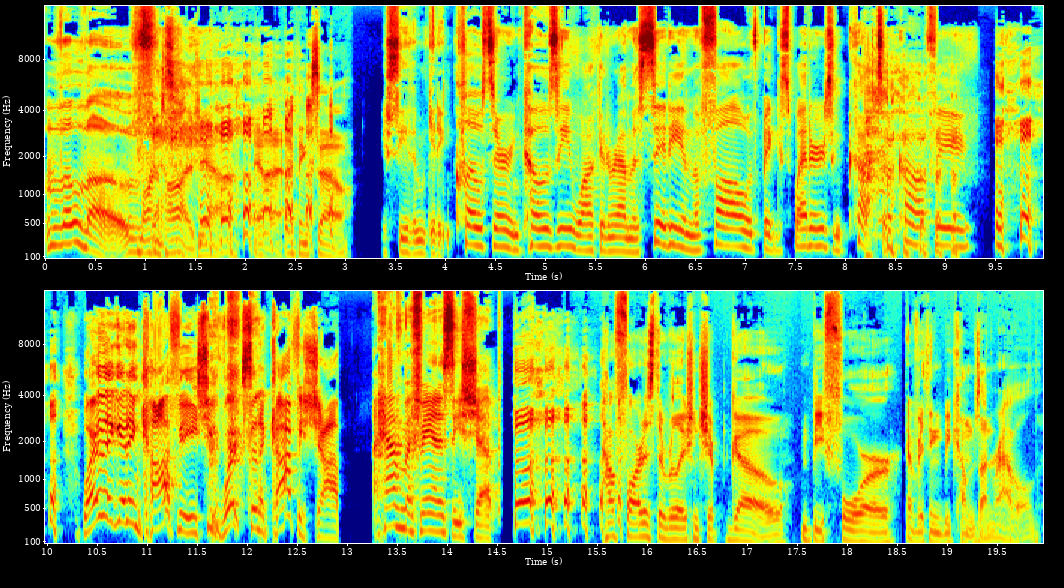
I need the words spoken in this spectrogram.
the love. Montage. Yeah. Yeah. I think so. You see them getting closer and cozy, walking around the city in the fall with big sweaters and cups of coffee. Why are they getting coffee? She works in a coffee shop. I have my fantasy ship. How far does the relationship go before everything becomes unraveled?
